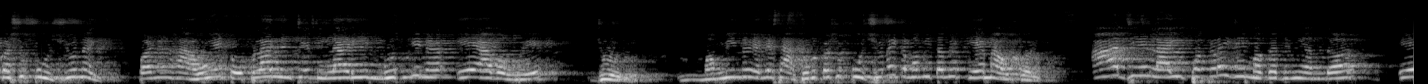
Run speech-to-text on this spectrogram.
કશું પૂછ્યું નહીં. પણ હાઉએ ટોપલા નીચે બિલાડી મૂકીને એ આ વહુએ જોયું મમ્મીને એટલે સાસુને કશું પૂછ્યું નહીં કે મમ્મી તમે કેમ આવું કર્યું? આ જે લાઈવ પકડાઈ ગઈ મગજની અંદર, એ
